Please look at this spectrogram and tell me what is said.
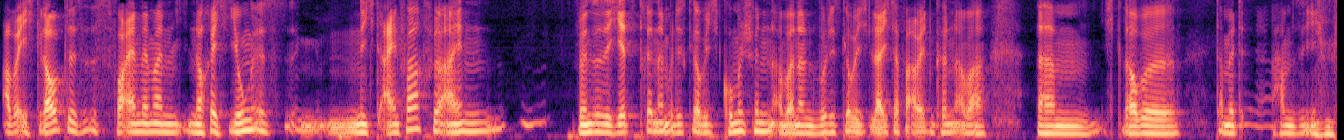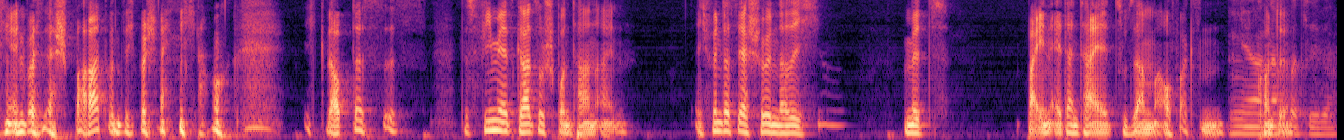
aber ich glaube, das ist vor allem, wenn man noch recht jung ist, nicht einfach für einen. Würden sie sich jetzt trennen, dann würde ich es, glaube ich, komisch finden, aber dann würde ich es, glaube ich, leichter verarbeiten können. Aber ähm, ich glaube, damit haben sie mir etwas erspart und sich wahrscheinlich auch. Ich glaube, das ist, das fiel mir jetzt gerade so spontan ein. Ich finde das sehr schön, dass ich mit beiden Elternteilen zusammen aufwachsen konnte. nachvollziehbar.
